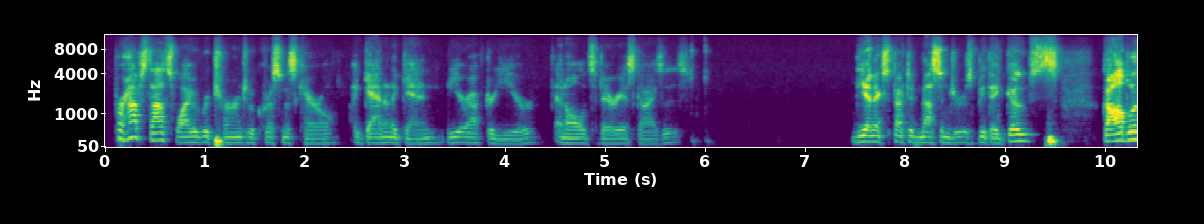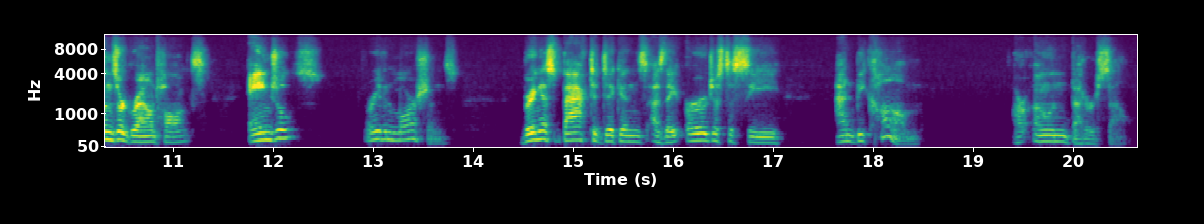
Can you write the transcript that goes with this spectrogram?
Perhaps that's why we return to A Christmas Carol again and again, year after year, in all its various guises. The unexpected messengers, be they ghosts, goblins, or groundhogs, angels, or even Martians, bring us back to Dickens as they urge us to see and become our own better self.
